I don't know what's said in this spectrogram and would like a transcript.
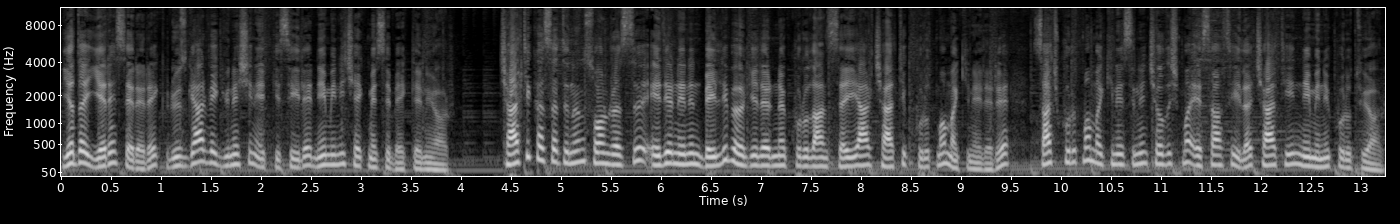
ya da yere sererek rüzgar ve güneşin etkisiyle nemini çekmesi bekleniyor. Çeltik hasatının sonrası Edirne'nin belli bölgelerine kurulan seyyar çeltik kurutma makineleri, saç kurutma makinesinin çalışma esasıyla çeltiğin nemini kurutuyor.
